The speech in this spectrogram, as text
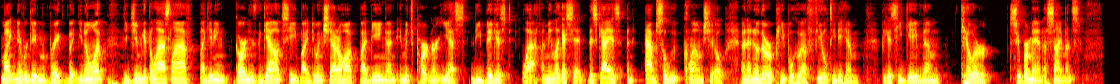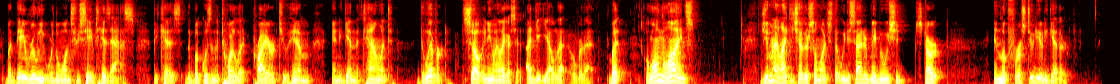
Mike never gave him a break. But you know what? Did Jim get the last laugh by getting Guardians of the Galaxy, by doing Shadowhawk, by being an image partner? Yes, the biggest laugh. I mean, like I said, this guy is an absolute clown show. And I know there are people who have fealty to him because he gave them killer Superman assignments, but they really were the ones who saved his ass because the book was in the toilet prior to him. And again, the talent delivered. So, anyway, like I said, I'd get yelled at over that. But along the lines, Jim and I liked each other so much that we decided maybe we should start and look for a studio together.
